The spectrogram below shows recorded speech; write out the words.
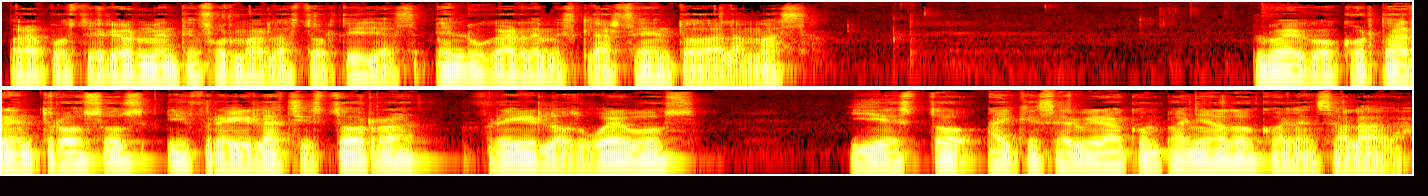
para posteriormente formar las tortillas en lugar de mezclarse en toda la masa. Luego cortar en trozos y freír la chistorra, freír los huevos y esto hay que servir acompañado con la ensalada.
